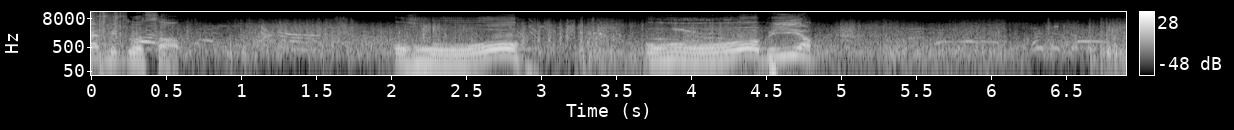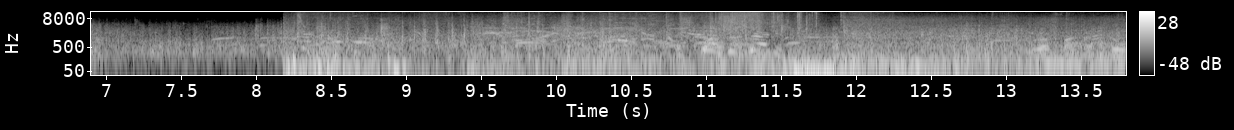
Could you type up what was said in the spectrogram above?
ญาตบินตรวจสอบ โอ้โห โอ้โหเพียบ Explosive ready. รถฝั่งประตู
